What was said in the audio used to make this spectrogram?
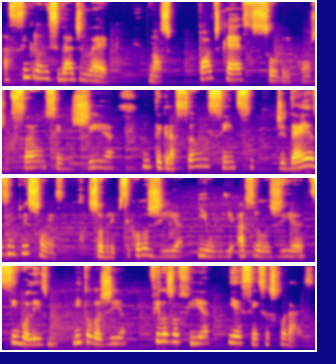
à Sincronicidade Lab, nosso podcast sobre conjunção, sinergia, integração e síntese de ideias e intuições sobre psicologia, Jung, astrologia, simbolismo, mitologia, filosofia e essências florais.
